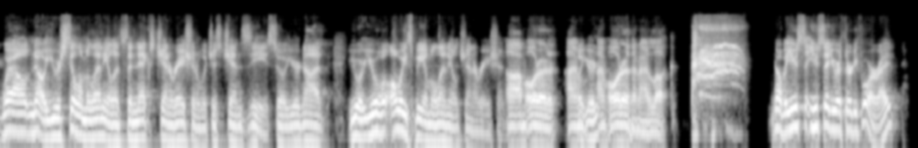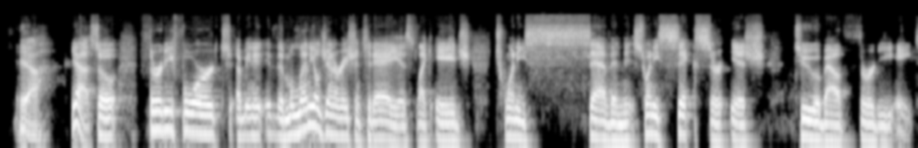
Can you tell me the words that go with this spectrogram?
well no you're still a millennial. It's the next generation which is gen z. So you're not you are you will always be a millennial generation. Uh, i'm older i'm i'm older than i look. No but you said you said you were 34 right? Yeah. Yeah so 34 i mean it, the millennial generation today is like age 27 26 or ish to about 38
